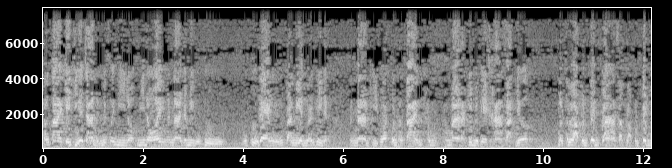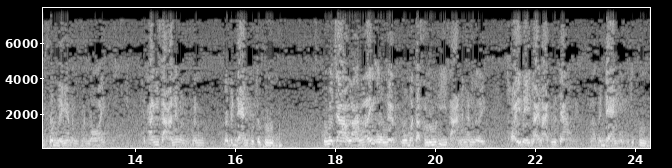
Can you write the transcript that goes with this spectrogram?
ทางใต้เกจิอาจารย์ถึงไม่ค่อยมีเนาะมีน้อยนานๆจะมีหลวงปู่หลวงปู่แดงหลวงตาเนียนบางทีเนี่ยมันนานทีเพราะว่าคนทางใต้มันทำทำมาหากินประเภทฆ่าสัตว์เยอะ มันสลับมันเป็นปลาสลับมันเป็นคนอะไรเงี้ยมันมันน้อยแต่ทางอีสานเนี่ยมันมันมันเป็นแดนพุทธภูมิพระเจ้าหลางไร้องค์เนี่ยลงมาตัดสรู้ที่อีสานทั้งนั้นเลย ถอยไปหลายหลายๆพุทธเจ้าเนี่ยเราเป็นแดนของพุทธภูมิ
